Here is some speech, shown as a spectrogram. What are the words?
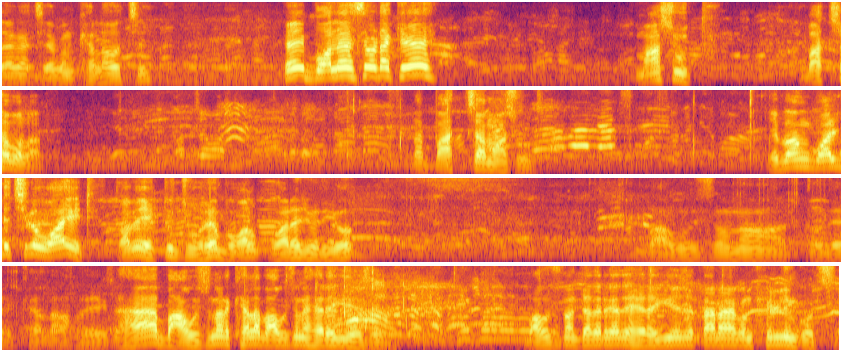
দেখাচ্ছি, এখন খেলা হচ্ছে। এই, বলে এসে ওটা কে? মাসুদ, বাচ্চা বলার। বাচ্চা মাসুদ। এবং বলটি ছিল হোয়াইট তবে একটু জোরে বল করে যদিও। বাবুসোনা তোদের খেলা হয়ে গেছে। হ্যাঁ বাবুসোনার খেলা বাবুসোনা হেরে গিয়েছে। বাবুসোনা যাদের কাছে হেরে গিয়েছে তারা এখন ফিল্ডিং করছে।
